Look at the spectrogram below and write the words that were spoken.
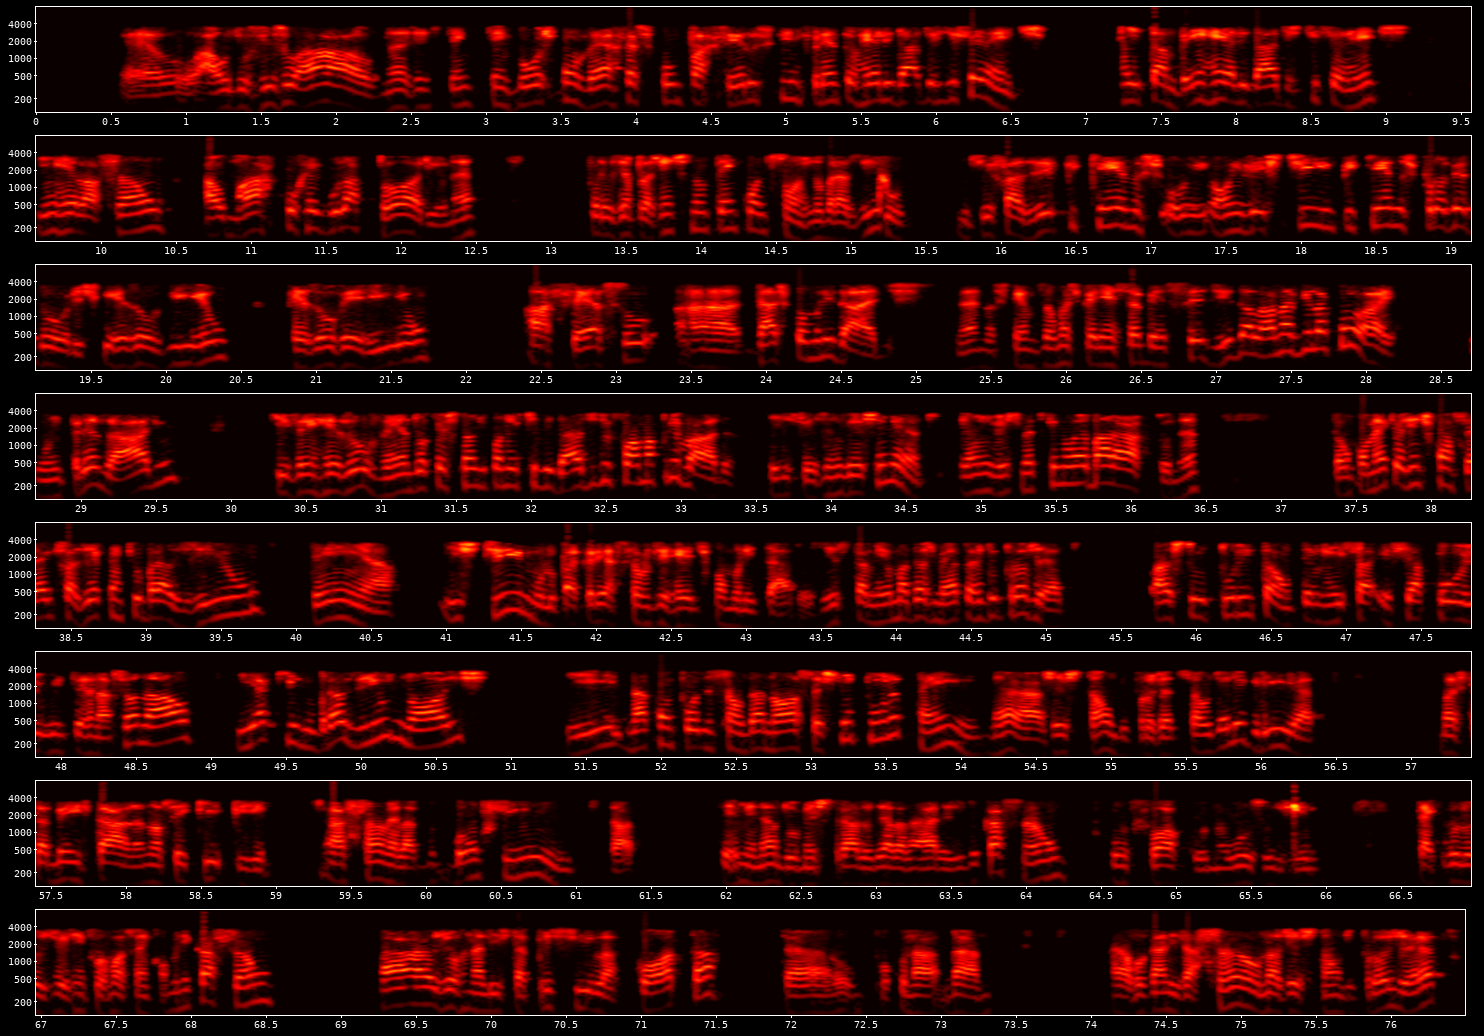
é, audiovisual, né? a gente tem, tem boas conversas com parceiros que enfrentam realidades diferentes e também realidades diferentes em relação ao marco regulatório, né? Por exemplo, a gente não tem condições no Brasil de fazer pequenos ou, ou investir em pequenos provedores que resolviam resolveriam acesso a, das comunidades. Né? Nós temos uma experiência bem sucedida lá na Vila Croai. Um empresário que vem resolvendo a questão de conectividade de forma privada. Ele fez um investimento. É um investimento que não é barato, né? Então, como é que a gente consegue fazer com que o Brasil tenha estímulo para a criação de redes comunitárias? Isso também é uma das metas do projeto. A estrutura, então, tem esse, apoio internacional e aqui no Brasil nós e na composição da nossa estrutura tem né, a gestão do projeto Saúde e Alegria, mas também está na nossa equipe a Samela Bonfim, que está terminando o mestrado dela na área de educação, com foco no uso de tecnologias de informação e comunicação. A jornalista Priscila Cota, está um pouco na, na, na organização, na gestão do projeto.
